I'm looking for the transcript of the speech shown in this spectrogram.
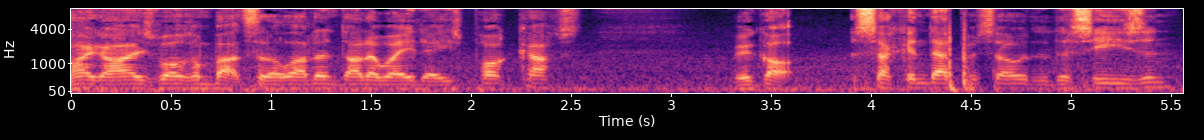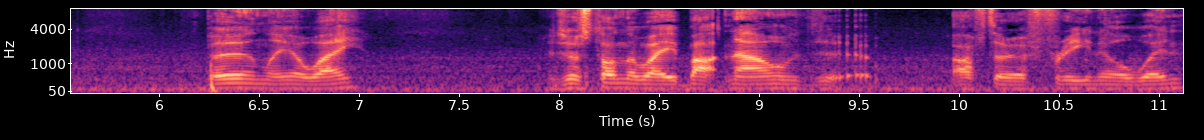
Hi guys, welcome back to the Lad and Dad Away Days podcast. We've got the second episode of the season, Burnley away. We're just on the way back now after a 3 0 win,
